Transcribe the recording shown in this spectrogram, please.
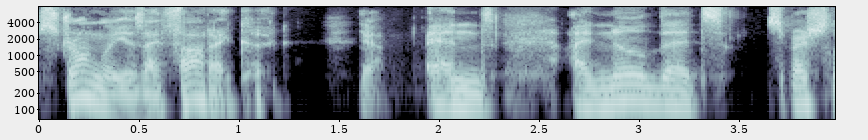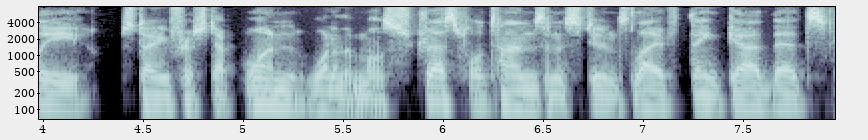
strongly as I thought I could. Yeah. And I know that, especially studying for step one, one of the most stressful times in a student's life, thank God that's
